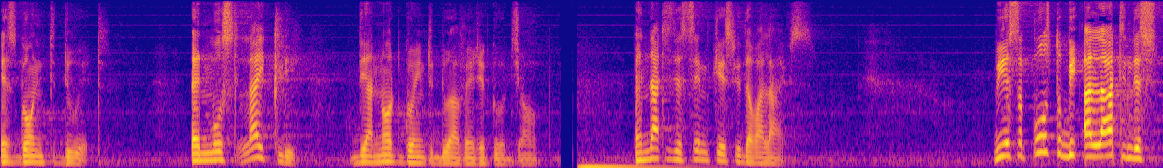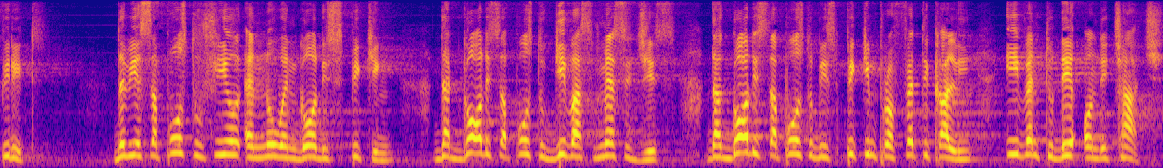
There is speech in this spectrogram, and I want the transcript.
is going to do it. And most likely, they are not going to do a very good job. And that is the same case with our lives. We are supposed to be alert in the spirit, that we are supposed to feel and know when God is speaking, that God is supposed to give us messages, that God is supposed to be speaking prophetically even today on the church.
